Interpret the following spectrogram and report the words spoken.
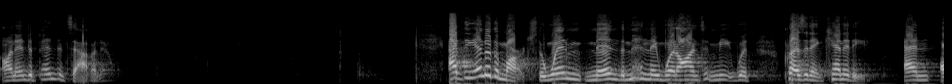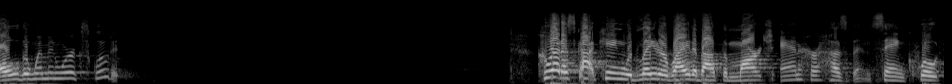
on Independence Avenue. At the end of the march, the men, the men they went on to meet with President Kennedy, and all the women were excluded. Coretta Scott King would later write about the march and her husband, saying, quote,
